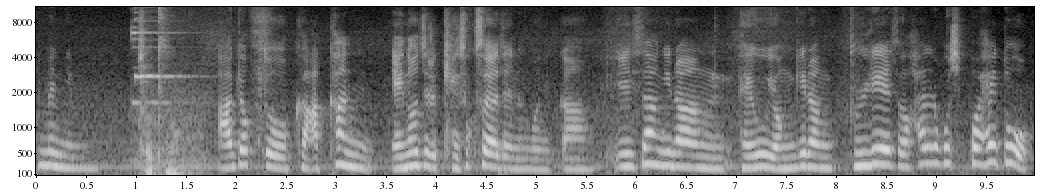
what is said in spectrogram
선배님. 저도. 악역도 그 악한 에너지를 계속 써야 되는 거니까 일상이랑 배우 연기랑 분리해서 하고 싶어 해도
